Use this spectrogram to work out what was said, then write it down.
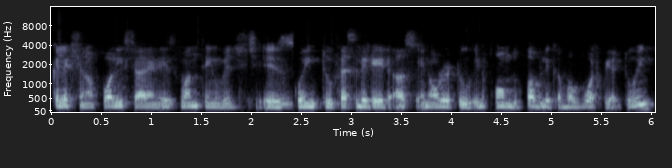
collection of polystyrene is one thing which is going to facilitate us in order to inform the public about what we are doing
